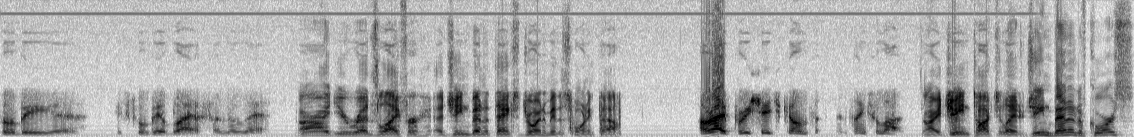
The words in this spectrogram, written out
going to be uh, it's going to be a blast. I know that. All right, you Reds lifer. Uh, Gene Bennett, thanks for joining me this morning, pal. All right, appreciate you coming. Th- Thanks a lot. All right, Gene, talk to you later. Gene Bennett, of course,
